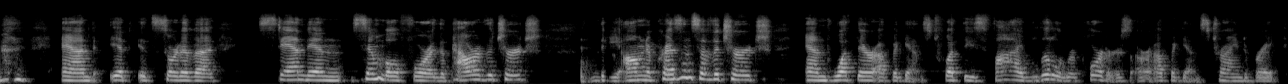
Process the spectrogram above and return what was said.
and it, it's sort of a stand-in symbol for the power of the church the omnipresence of the church and what they're up against, what these five little reporters are up against trying to break,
